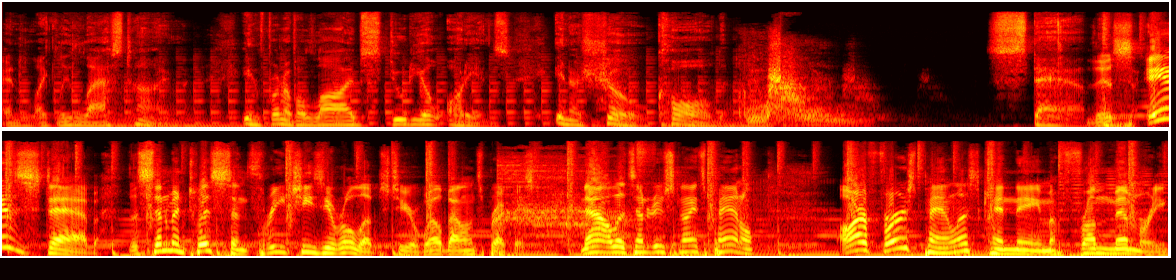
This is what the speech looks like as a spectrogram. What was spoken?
and likely last time in front of a live studio audience in a show called Stab. This is Stab, the cinnamon twists and three cheesy roll ups to your well balanced breakfast. Now, let's introduce tonight's panel. Our first panelist can name from memory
